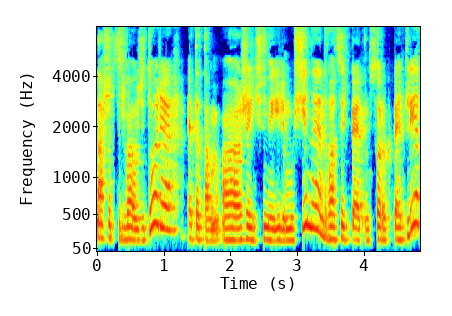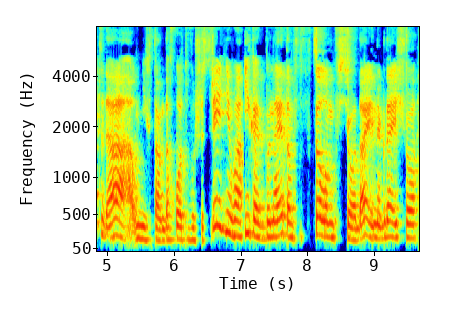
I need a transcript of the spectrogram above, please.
наша целевая аудитория — это там а, женщины или мужчины 25-45 лет, да, у них там доход выше среднего, и как бы на этом в целом все, да, иногда еще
